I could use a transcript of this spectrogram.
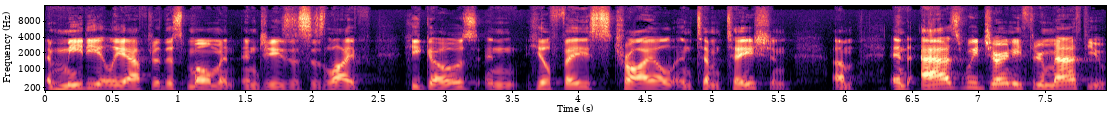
Immediately after this moment in Jesus' life, he goes and he'll face trial and temptation. Um, and as we journey through Matthew,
